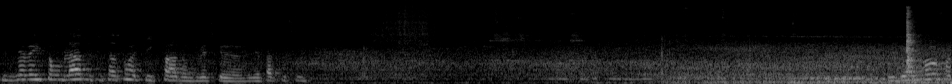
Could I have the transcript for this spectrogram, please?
Si les abeilles tombent là, de toute façon, elles ne piquent pas, donc je risque. Il n'y a pas de souci. Idéalement, faut-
